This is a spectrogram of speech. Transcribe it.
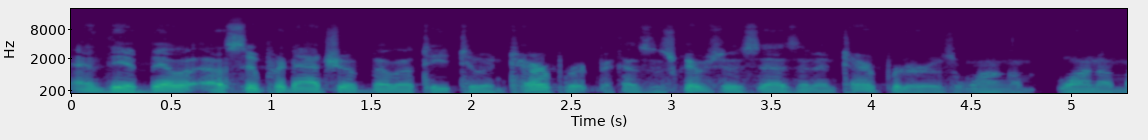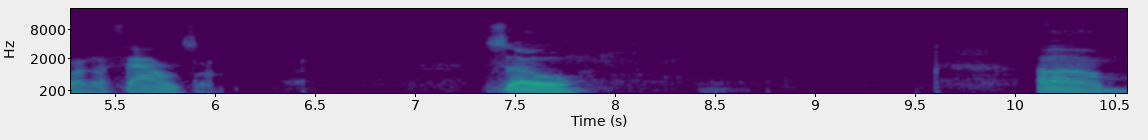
and the ability, a supernatural ability to interpret, because the scripture says an interpreter is one, one among a thousand. So, um,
